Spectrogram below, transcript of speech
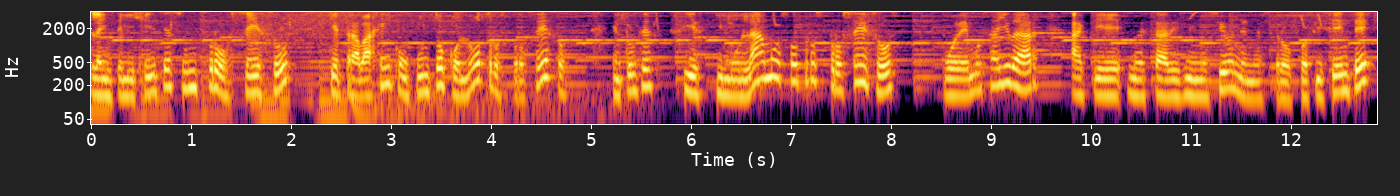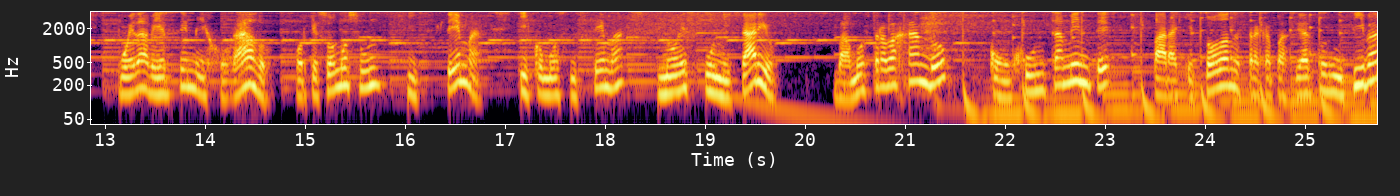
La inteligencia es un proceso que trabaja en conjunto con otros procesos. Entonces, si estimulamos otros procesos, podemos ayudar a que nuestra disminución en nuestro coeficiente pueda verse mejorado, porque somos un sistema y como sistema no es unitario. Vamos trabajando conjuntamente para que toda nuestra capacidad cognitiva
